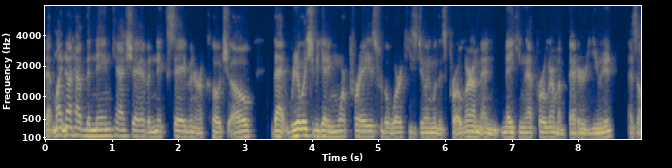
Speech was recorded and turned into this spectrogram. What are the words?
that might not have the name cachet of a Nick Saban or a Coach O that really should be getting more praise for the work he's doing with his program and making that program a better unit as a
